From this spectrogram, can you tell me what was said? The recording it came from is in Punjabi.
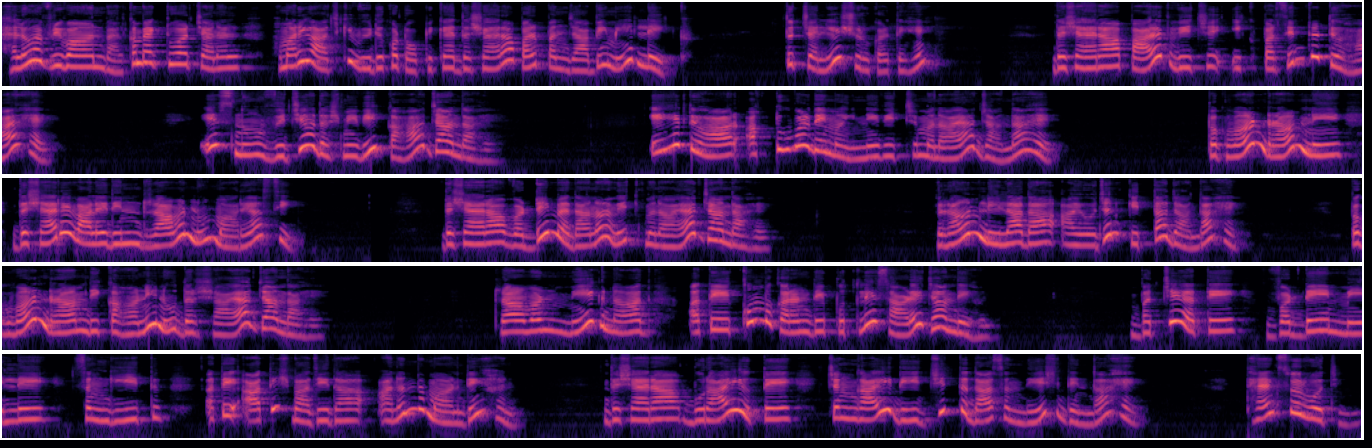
hello everyone welcome back to our channel हमारी आज की वीडियो का टॉपिक है दशहरा पर पंजाबी में लेख तो चलिए शुरू करते हैं ਦਸ਼ਹਿਰਾ ਭਾਰਤ ਵਿੱਚ ਇੱਕ ਪ੍ਰਸਿੱਧ ਤਿਉਹਾਰ ਹੈ ਇਸ ਨੂੰ ਵਿਜਯਾ ਦਸ਼ਮੀ ਵੀ ਕਿਹਾ ਜਾਂਦਾ ਹੈ ਇਹ ਤਿਉਹਾਰ ਅਕਤੂਬਰ ਦੇ ਮਹੀਨੇ ਵਿੱਚ ਮਨਾਇਆ ਜਾਂਦਾ ਹੈ ਭਗਵਾਨ ਰਾਮ ਨੇ ਦੁਸਹਿਰੇ ਵਾਲੇ ਦਿਨ ਰਾਵਣ ਨੂੰ ਮਾਰਿਆ ਸੀ। ਦੁਸਹਿਰਾ ਵੱਡੇ ਮੈਦਾਨਾਂ ਵਿੱਚ ਮਨਾਇਆ ਜਾਂਦਾ ਹੈ। ਰਾਮ ਲੀਲਾ ਦਾ ਆਯੋਜਨ ਕੀਤਾ ਜਾਂਦਾ ਹੈ। ਭਗਵਾਨ ਰਾਮ ਦੀ ਕਹਾਣੀ ਨੂੰ ਦਰਸਾਇਆ ਜਾਂਦਾ ਹੈ। ਰਾਵਣ ਮੇਘਨਾਦ ਅਤੇ ਕੁੰਭਕਰਨ ਦੇ ਪੁਤਲੇ ਸਾੜੇ ਜਾਂਦੇ ਹਨ। ਬੱਚੇ ਅਤੇ ਵੱਡੇ ਮੇਲੇ ਸੰਗੀਤ ਅਤੇ ਆਤਿਸ਼ਬਾਜ਼ੀ ਦਾ ਆਨੰਦ ਮਾਣਦੇ ਹਨ। ਦੁਸਹਿਰਾ ਬੁਰਾਈ ਉੱਤੇ ਚੰਗਾਈ ਦੀ ਜਿੱਤ ਦਾ ਸੰਦੇਸ਼ ਦਿੰਦਾ ਹੈ। Thanks for watching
